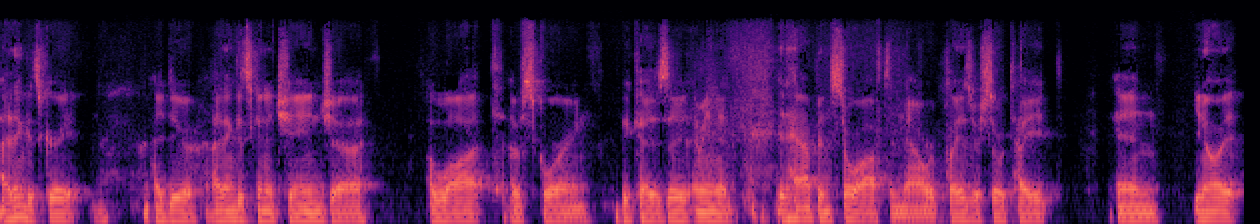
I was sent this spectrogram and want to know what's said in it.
I think it's great. I do. I think it's going to change uh, a lot of scoring because it, I mean it it happens so often now where plays are so tight, and you know it.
